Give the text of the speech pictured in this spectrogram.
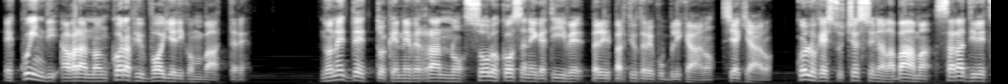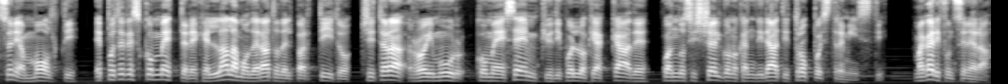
e quindi avranno ancora più voglia di combattere. Non è detto che ne verranno solo cose negative per il Partito Repubblicano, sia chiaro. Quello che è successo in Alabama sarà di lezione a molti e potete scommettere che l'ala moderata del partito citerà Roy Moore come esempio di quello che accade quando si scelgono candidati troppo estremisti. Magari funzionerà,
